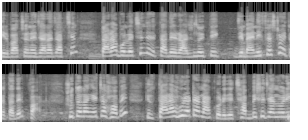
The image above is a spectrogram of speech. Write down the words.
নির্বাচনে যারা যাচ্ছেন, তারা বলেছেন যে তাদের রাজনৈতিক যে ম্যানিফেস্টো এটা তাদের পার্ট সুতরাং এটা হবে, কিন্তু তাড়াহুড়াটা না করে যে ছাব্বিশে জানুয়ারি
